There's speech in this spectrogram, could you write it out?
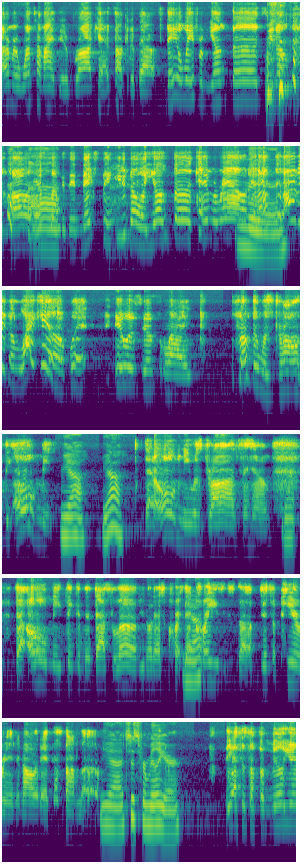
I remember one time I did a broadcast talking about stay away from young thugs, you know, all that stuff. And then next thing you know, a young thug came around. And I Man. said, I don't even like him. But it was just like, something was drawn, the old me Yeah. Yeah. that old me was drawn to him. Yeah. That old me thinking that that's love, you know, that's cra- that Yeah. crazy stuff, disappearing and all of that. That's not love. Yeah. It's just familiar. Yes, it's a familiar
